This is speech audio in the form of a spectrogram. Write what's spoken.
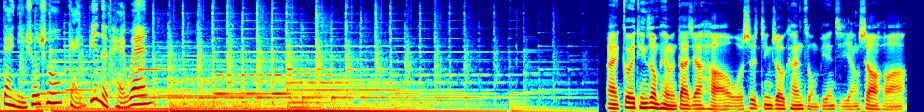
带你说出改变的台湾。哎，各位听众朋友们，大家好，我是金周刊总编辑杨少华，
